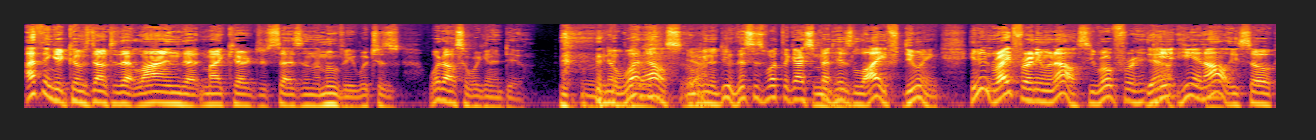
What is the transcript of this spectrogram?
I think it comes down to that line that my character says in the movie, which is, "What else are we going to do?" you know, what else are we going to do? This is what the guy spent his life doing. He didn't write for anyone else. He wrote for Yeah. he, he and Ollie. So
